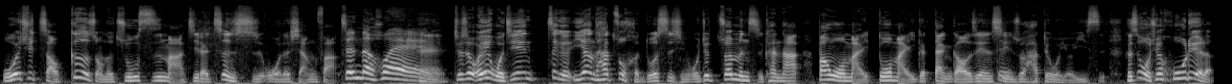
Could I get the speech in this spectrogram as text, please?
我会去找各种的蛛丝马迹来证实我的想法。真的会，哎，就是哎，我今天这个一样，他做很多事情，我就专门只看他帮我买多买一个蛋糕这件事情，说他对我有意思。可是我却忽略了，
